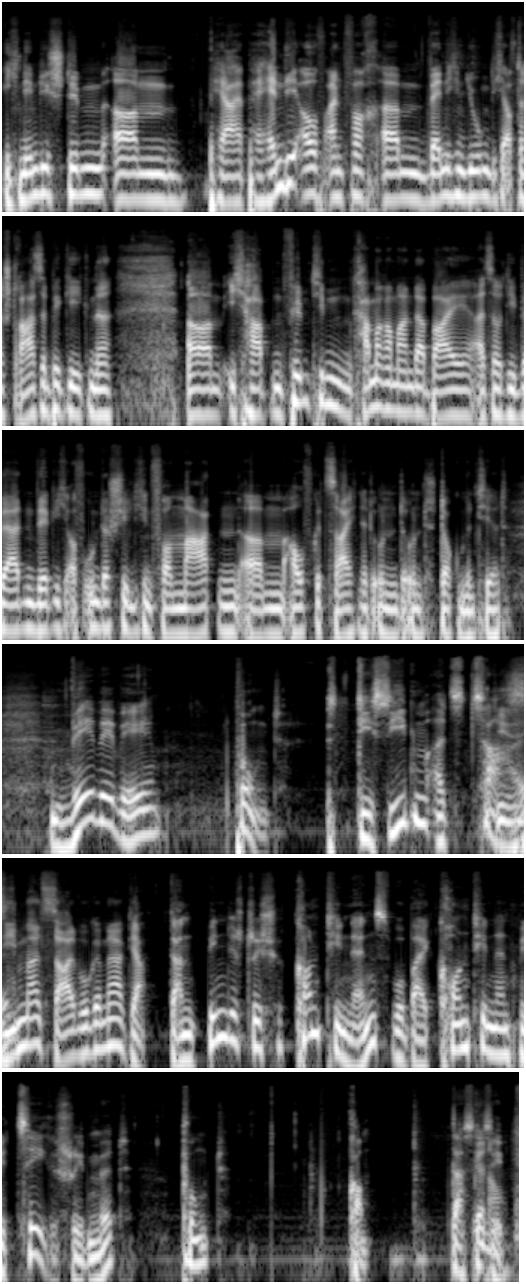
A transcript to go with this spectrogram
Ich nehme die Stimmen ähm, per, per Handy auf, einfach ähm, wenn ich einen Jugendlichen auf der Straße begegne. Ähm, ich habe ein Filmteam, einen Kameramann dabei, also die werden wirklich auf unterschiedlichen Formaten ähm, aufgezeichnet und, und dokumentiert. www. Punkt. Die sieben als Zahl. Die sieben als Zahl, wo gemerkt, ja. Dann Bindestrich Kontinenz, wobei Kontinent mit C geschrieben wird. Punkt. Das Genau. ist sie.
